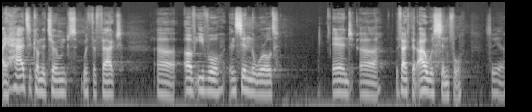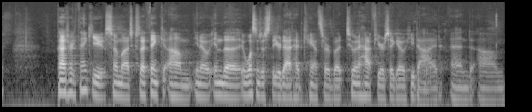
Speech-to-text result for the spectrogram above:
I had to come to terms with the fact uh, of evil and sin in the world and uh, the fact that I was sinful. So, yeah. Patrick, thank you so much because I think um, you know in the it wasn't just that your dad had cancer, but two and a half years ago he died, and um,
